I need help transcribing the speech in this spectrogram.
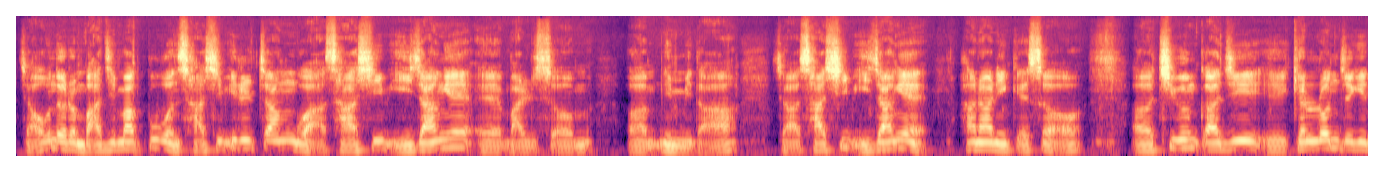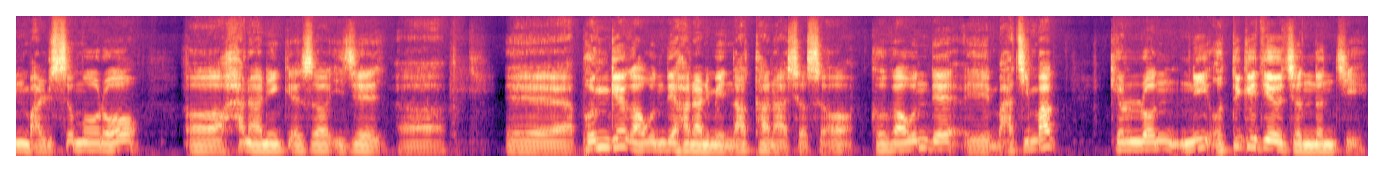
자, 오늘은 마지막 부분 41장과 42장의 말씀 입니다. 자, 42장에 하나님께서 어, 지금까지 결론적인 말씀으로 어, 하나님께서 이제 어, 예, 번개 가운데 하나님이 나타나셔서 그 가운데 이 마지막 결론이 어떻게 되어졌는지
